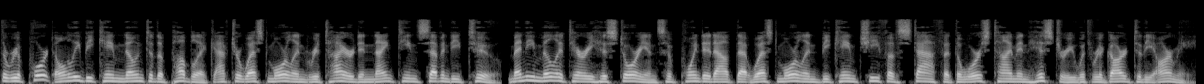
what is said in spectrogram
The report only became known to the public after Westmoreland retired in 1972. Many military historians have pointed out that Westmoreland became Chief of Staff at the worst time in history with regard to the Army.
